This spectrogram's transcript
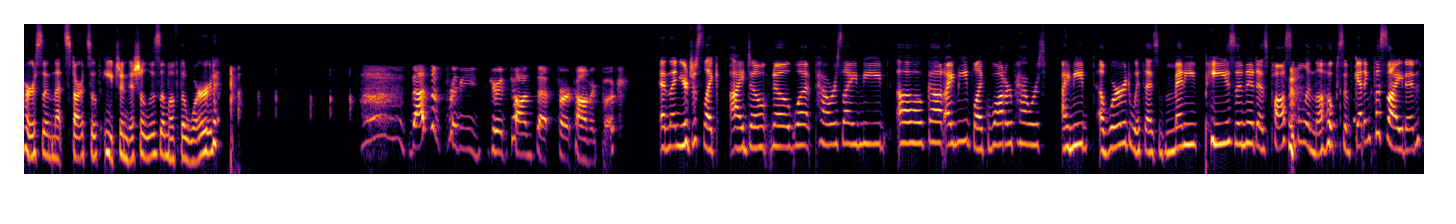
person that starts with each initialism of the word? That's a pretty good concept for a comic book. And then you're just like, I don't know what powers I need. Oh god, I need like water powers. I need a word with as many P's in it as possible in the hopes of getting Poseidon.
